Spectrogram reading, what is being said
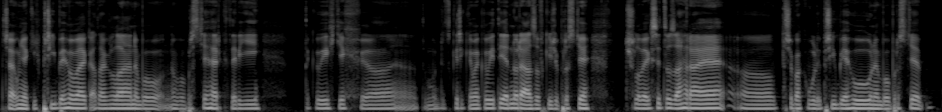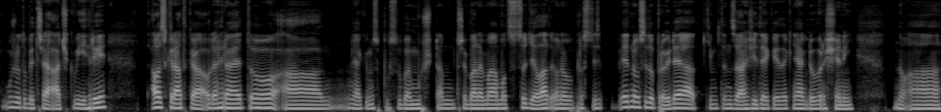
třeba u nějakých příběhovek a takhle, nebo, nebo prostě her, který takových těch, uh, tomu vždycky říkám, jako ty jednorázovky, že prostě člověk si to zahraje uh, třeba kvůli příběhu, nebo prostě můžou to být třeba Ačkové hry, ale zkrátka odehraje to a nějakým způsobem už tam třeba nemá moc co dělat, jo, nebo prostě jednou si to projde a tím ten zážitek je tak nějak dovršený. No a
